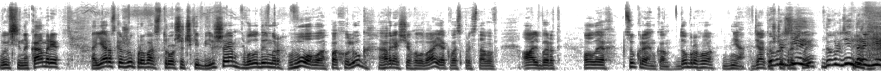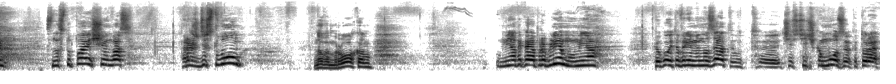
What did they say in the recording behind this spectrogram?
Ви всі на камері. Я розкажу про вас трошечки більше. Володимир Вова Пахолюк, гавряща голова. Як вас представив Альберт Олег Цукренко. Доброго дня. Дякую, Добрый що прийшли. день, добрый день, дорогие. С наступающим вас Рождеством. Новим роком. У меня такая проблема, у меня какое-то время назад вот, э, частичка мозга, которая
